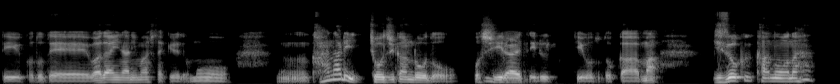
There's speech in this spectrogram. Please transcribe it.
ていうことで話題になりましたけれども、うん、かなり長時間労働を強いられているっていうこととか、まあ、持続可能な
